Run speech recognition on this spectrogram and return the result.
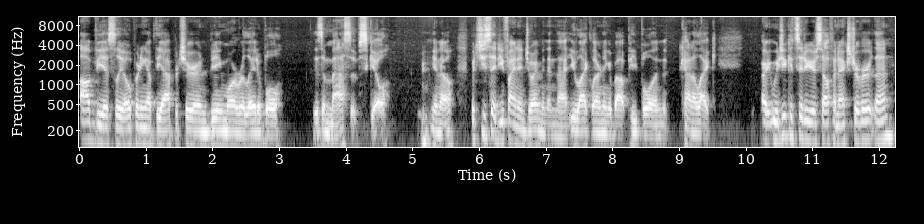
obviously opening up the aperture and being more relatable is a massive skill mm-hmm. you know? But you said you find enjoyment in that. You like learning about people and kind of like are, would you consider yourself an extrovert then?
